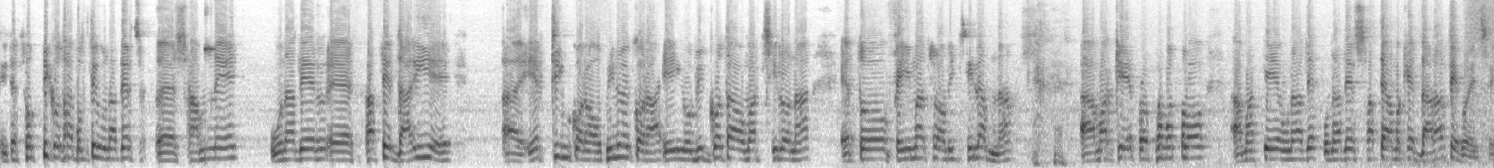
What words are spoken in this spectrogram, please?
এটা সত্যি কথা বলতে উনাদের সামনে উনাদের সাথে দাঁড়িয়ে অ্যাক্টিং করা অভিনয় করা এই অভিজ্ঞতা আমার ছিল না। এত ফেমাসও আমি ছিলাম না। আমাকে প্রথমত আমাকে উনাদের উনাদের সাথে আমাকে দাঁড়াতে হয়েছে।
